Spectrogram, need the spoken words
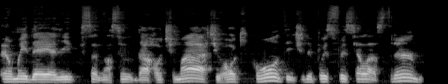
É uma ideia ali que nasceu da Hotmart, Rock Content, depois foi se alastrando,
